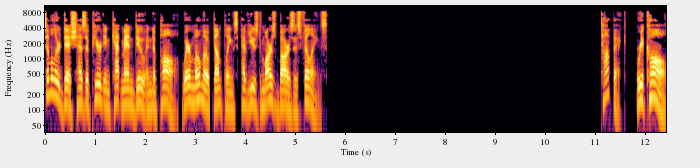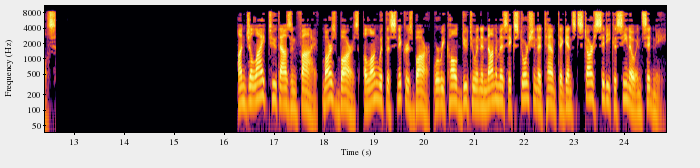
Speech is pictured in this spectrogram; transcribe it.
similar dish has appeared in Kathmandu and Nepal, where momo dumplings have used Mars bars as fillings. Recalls On July 2005, Mars bars, along with the Snickers bar, were recalled due to an anonymous extortion attempt against Star City Casino in Sydney.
